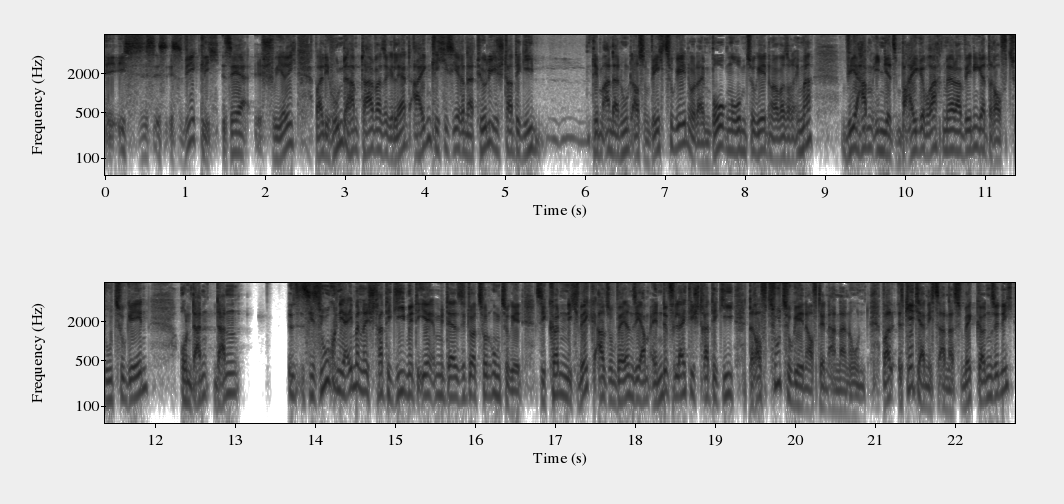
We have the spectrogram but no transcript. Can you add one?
Es ist, ist, ist wirklich sehr schwierig, weil die Hunde haben teilweise gelernt, eigentlich ist ihre natürliche Strategie, dem anderen Hund aus dem Weg zu gehen oder im Bogen rumzugehen oder was auch immer. Wir haben ihnen jetzt beigebracht, mehr oder weniger drauf zuzugehen und dann, dann Sie suchen ja immer eine Strategie, mit ihr, mit der Situation umzugehen. Sie können nicht weg, also wählen Sie am Ende vielleicht die Strategie, darauf zuzugehen auf den anderen Hund. Weil es geht ja nichts anderes. Weg können Sie nicht.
